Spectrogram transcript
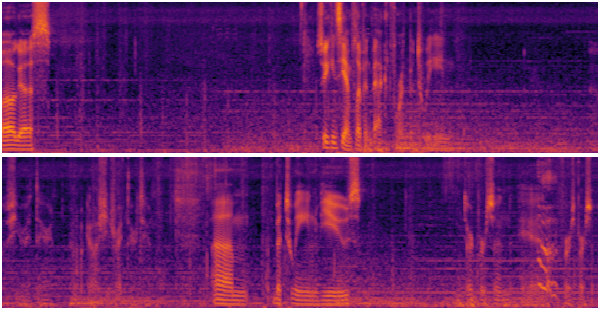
Bogus. So you can see I'm flipping back and forth between Oh, she right there? Oh my gosh, she's right there too. Um, between views, third person and first person.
